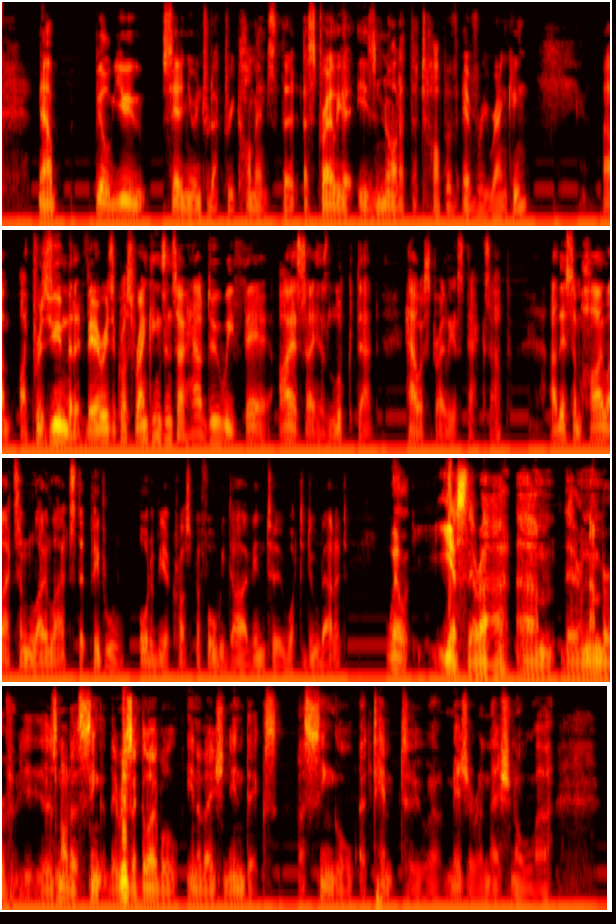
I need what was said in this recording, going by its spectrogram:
Now, Bill, you said in your introductory comments that Australia is not at the top of every ranking. Um, I presume that it varies across rankings, and so how do we fare? ISA has looked at how Australia stacks up. Are there some highlights and lowlights that people ought to be across before we dive into what to do about it? Well, yes, there are. Um, there are a number of. There's not a single. There is a global innovation index, a single attempt to uh, measure a national uh,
